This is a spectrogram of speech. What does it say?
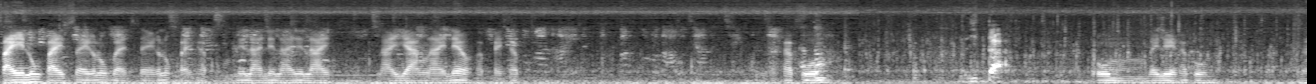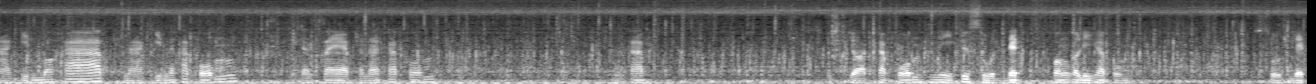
ใส่ลงไปใส่ก็ลงไปใส่ก็ลงไปครับหลายหลายหลายหลายอย่างหลายแนวครับไปครับนะครับผม いたอมไปเลยครับผมน่ากินบ่ครับน่ากินนะครับผมจะแซ่บนาดครับผมนะครับยอดครับผมนี่คือสูตรเด็ดของเกาหลีครับผม สูตรเด็ด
